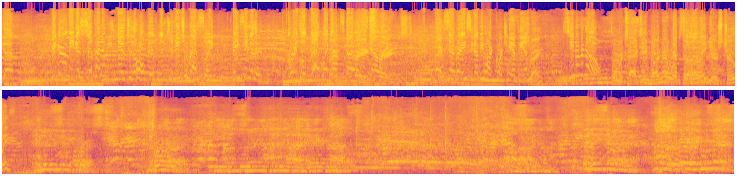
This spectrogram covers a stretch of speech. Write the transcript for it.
Ricky Romida. Ricky Romida is still kind of new to the whole business, to new to wrestling, facing a grizzled vet like old Skylar Very Skelly. First ever ACW Hardcore Champion. Right? So you never know. Former tag team partner with uh, Absolutely. yours truly. Introducing first, Torre, Ladies and gentlemen, Tyler Perry presents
